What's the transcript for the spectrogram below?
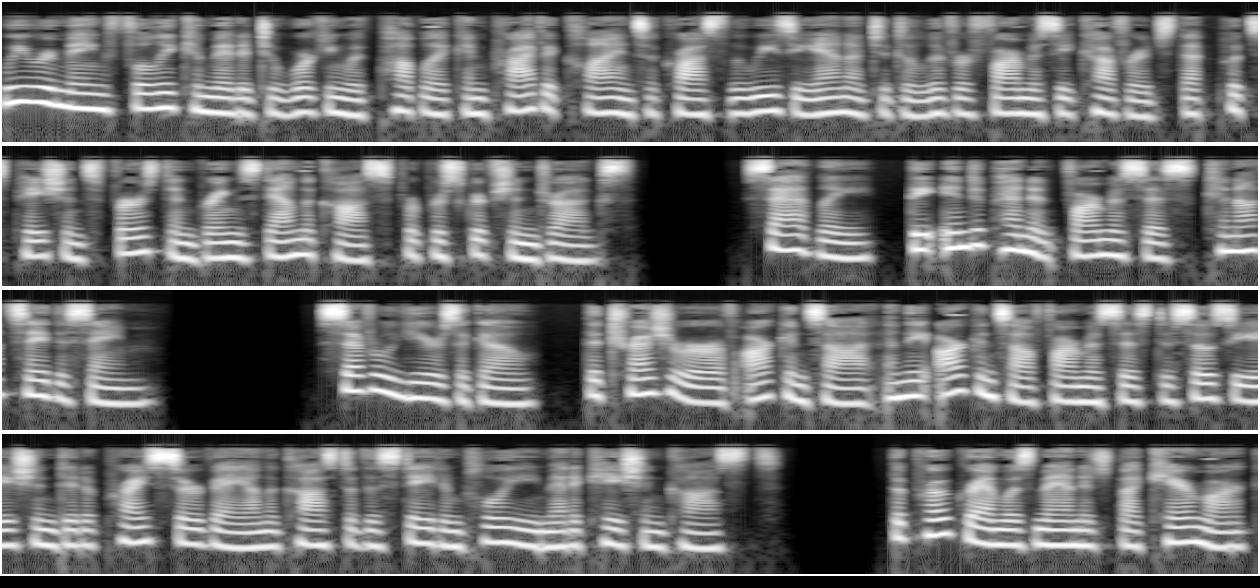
we remain fully committed to working with public and private clients across Louisiana to deliver pharmacy coverage that puts patients first and brings down the costs for prescription drugs. Sadly, the independent pharmacists cannot say the same. Several years ago, the treasurer of Arkansas and the Arkansas Pharmacist Association did a price survey on the cost of the state employee medication costs. The program was managed by Caremark,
